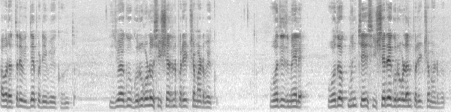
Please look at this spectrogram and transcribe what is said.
ಅವರ ಹತ್ರ ವಿದ್ಯೆ ಪಡಿಬೇಕು ಅಂತ. ನಿಜವಾಗಿಯೂ ಗುರುಗಳು ಶಿಷ್ಯರನ್ನು ಪರೀಕ್ಷೆ ಮಾಡಬೇಕು. ಓದಿದ ಮೇಲೆ ಓದೋಕ್ಕೆ ಮುಂಚೆ ಶಿಷ್ಯರೇ ಗುರುಗಳನ್ನು ಪರೀಕ್ಷೆ ಮಾಡಬೇಕು.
